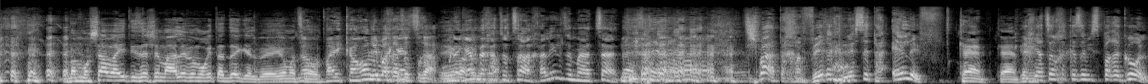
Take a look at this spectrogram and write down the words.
במושב הייתי זה שמעלה ומוריד את הדגל ביום לא, עצמאות. בעיקרון הוא מנגן-. בחצוצרה, חליל זה מהצד. תשמע, אתה חבר הכנסת האלף. כן, כן. איך יצא לך כזה מספר עגול?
